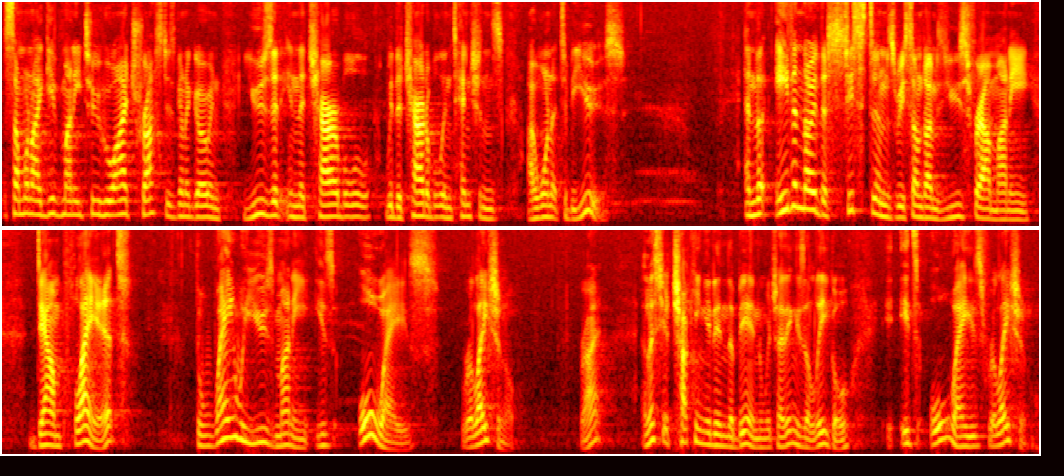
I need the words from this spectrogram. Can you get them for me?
someone I give money to who I trust is going to go and use it in the charitable, with the charitable intentions I want it to be used. And the, even though the systems we sometimes use for our money downplay it, the way we use money is always relational, right? Unless you're chucking it in the bin, which I think is illegal, it's always relational.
